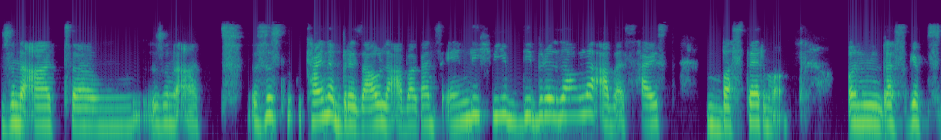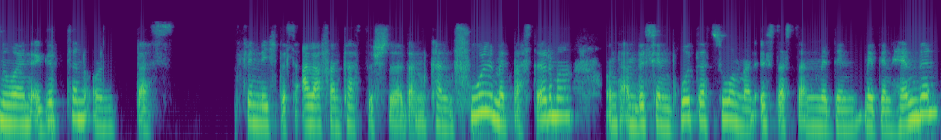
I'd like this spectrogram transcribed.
so eine Art, ähm, so eine Art, es ist keine Bresaule, aber ganz ähnlich wie die Bresaule, aber es heißt Basterma. Und das gibt's nur in Ägypten und das finde ich das Allerfantastischste. Dann kann Fuhl mit Basterma und ein bisschen Brot dazu und man isst das dann mit den, mit den Händen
